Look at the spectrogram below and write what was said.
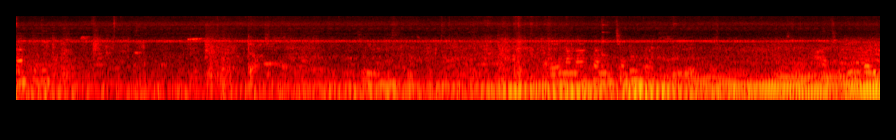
નાખી દીધું. હવે એમાં નાખવાની છે ડુંગળી આ છે ડુંગળી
